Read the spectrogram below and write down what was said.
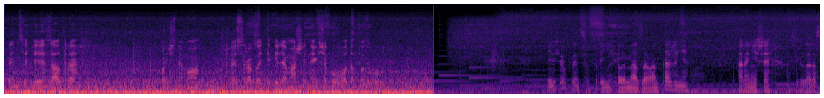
В принципі, завтра щось біля машини, якщо погода дозволить. І все, в принципі, приїхали на завантаження. Раніше, ось як зараз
